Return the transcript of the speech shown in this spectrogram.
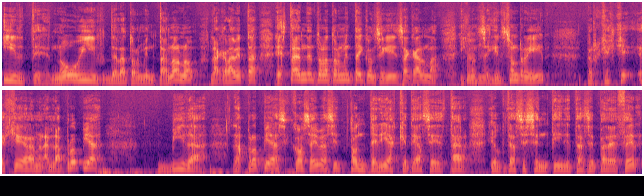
irte, no huir de la tormenta, no, no, la clave está, estar dentro de la tormenta y conseguir esa calma y conseguir sonreír, pero es que, es que, es que la, la propia vida, las propias cosas, iba a decir tonterías que te hace estar, que te hace sentir y te hace padecer,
